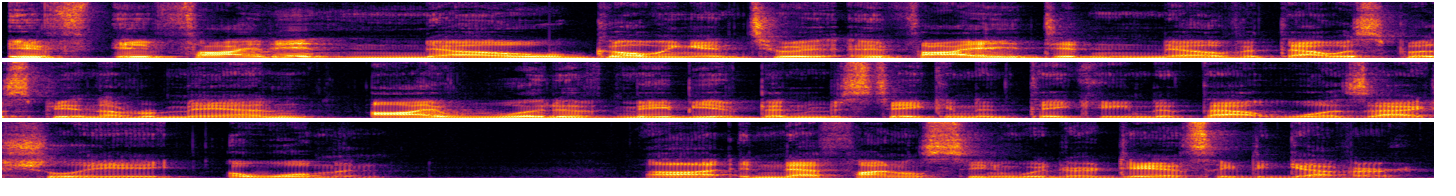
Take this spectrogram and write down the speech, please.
if if I didn't know going into it, if I didn't know that that was supposed to be another man, I would have maybe have been mistaken in thinking that that was actually a woman uh, in that final scene when they're dancing together,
